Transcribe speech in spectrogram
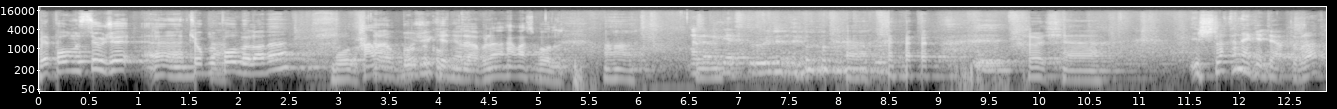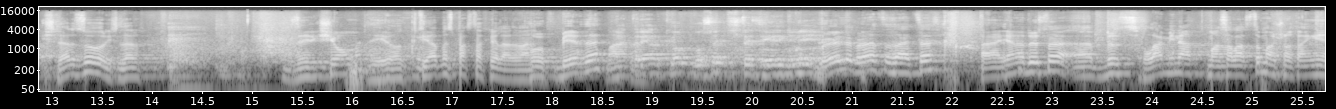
Bu полностью уже теплый pol bo'ladi. bu hamma Ha, bu уже ketdi. bilan hammasi bo'ldi Xo'sh. Ishlar qanday ketyapti, brat? ishlar zo'r ishlar Zerikishyapmi? yo'q kutyapmiz postavkalarni mana Xo'p, bu yerda Material ko'p bo'lsa tushda zerikmaydi. Bo'ldi, brat, siz aytsangiz. Ha, Yana do'stlar, e, biz laminat masalasida mana shunaqangi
